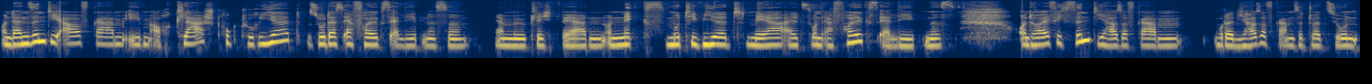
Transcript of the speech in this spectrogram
Und dann sind die Aufgaben eben auch klar strukturiert, so dass Erfolgserlebnisse ermöglicht werden und nichts motiviert mehr als so ein Erfolgserlebnis. Und häufig sind die Hausaufgaben oder die Hausaufgabensituation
